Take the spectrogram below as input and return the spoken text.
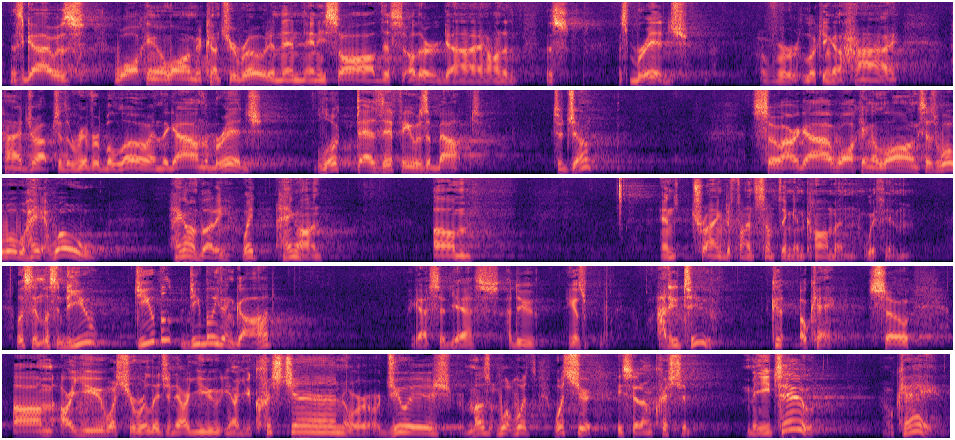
This guy was walking along a country road and, then and he saw this other guy on a, this, this bridge overlooking a high, high drop to the river below. And the guy on the bridge looked as if he was about to jump. So our guy walking along says, Whoa, whoa, hey, whoa, hang on, buddy. Wait, hang on. Um, and trying to find something in common with him. Listen, listen, do you, do you, do you believe in God? The guy said, Yes, I do. He goes, I do too. Good. Okay. So, um, are you, what's your religion? Are you, you know, are you Christian or, or Jewish or Muslim? What, what, what's your, he said, I'm Christian. Me too. Okay.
